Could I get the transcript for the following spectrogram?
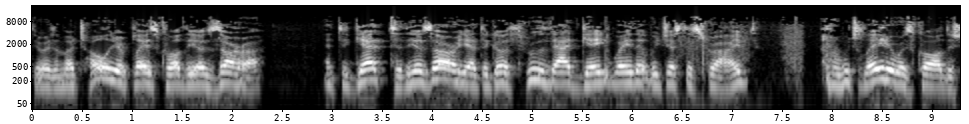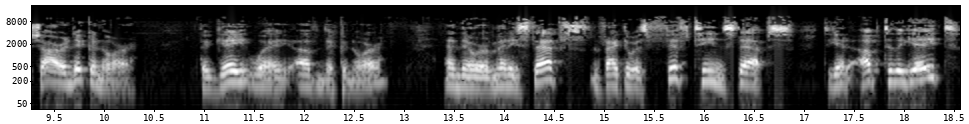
There was a much holier place called the Azara, and to get to the Azara, you had to go through that gateway that we just described, which later was called the Shaar Nicanor, the gateway of Nicanor, and there were many steps. In fact, there was 15 steps to get up to the gate,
